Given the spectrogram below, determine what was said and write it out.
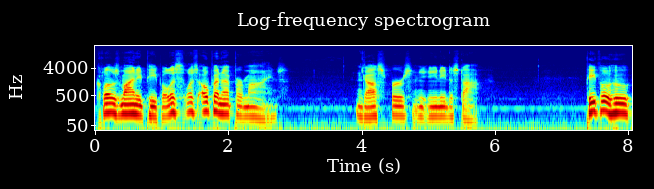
Closed minded people, let's, let's open up our minds. Gossipers, you need to stop. People who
